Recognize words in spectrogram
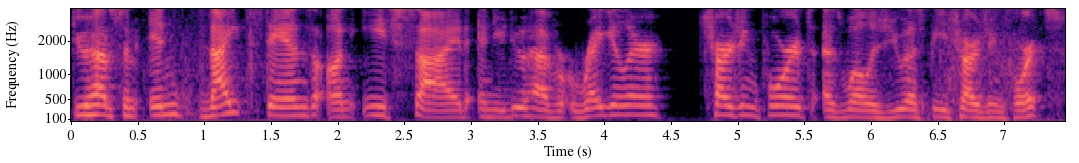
You have some in nightstands on each side and you do have regular charging ports as well as USB charging ports.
